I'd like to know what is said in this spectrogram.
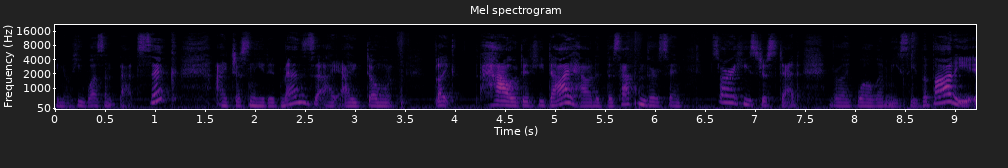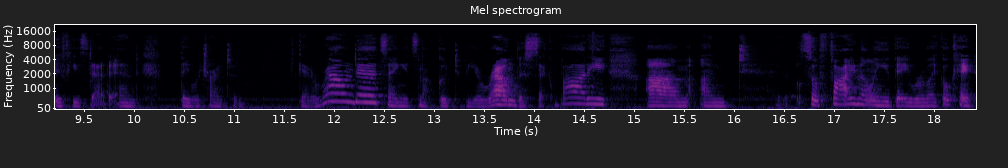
you know he wasn't that sick. I just needed meds. I, I don't like how did he die? How did this happen? They're saying sorry he's just dead. And they're like well let me see the body if he's dead. And they were trying to get around it, saying it's not good to be around the sick body. Um, until, so finally, they were like, okay,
